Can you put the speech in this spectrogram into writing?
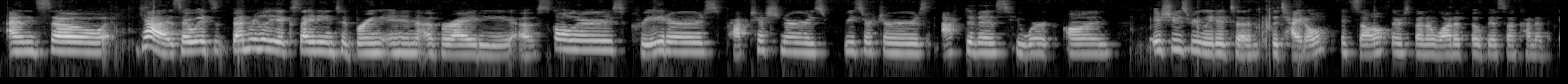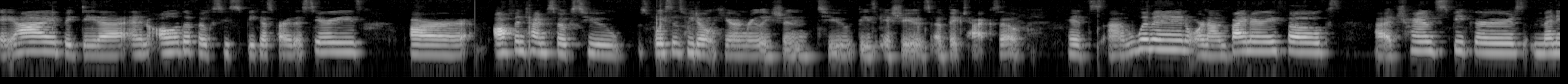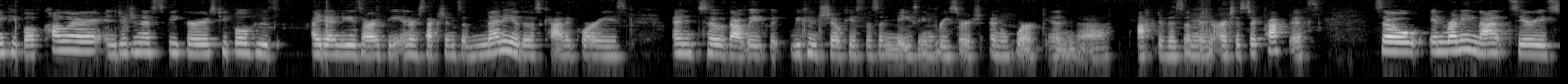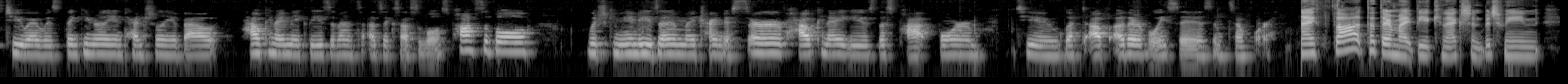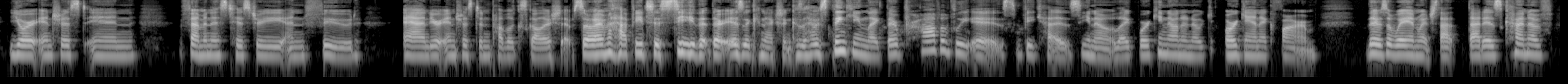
And so, yeah, so it's been really exciting to bring in a variety of scholars, creators, practitioners, researchers, activists who work on issues related to the title itself. There's been a lot of focus on kind of AI, big data, and all of the folks who speak as part of the series are oftentimes folks who voices we don't hear in relation to these issues of big tech. So it's um, women or non-binary folks, uh, trans speakers, many people of color, indigenous speakers, people whose identities are at the intersections of many of those categories. And so that way we can showcase this amazing research and work and uh, activism and artistic practice. So in running that series too, I was thinking really intentionally about how can I make these events as accessible as possible? Which communities am I trying to serve? How can I use this platform to lift up other voices and so forth. I thought that there might be a connection between your interest in feminist history and food and your interest in public scholarship. So I'm happy to see that there is a connection because I was thinking like there probably is because, you know, like working on an organic farm, there's a way in which that that is kind of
